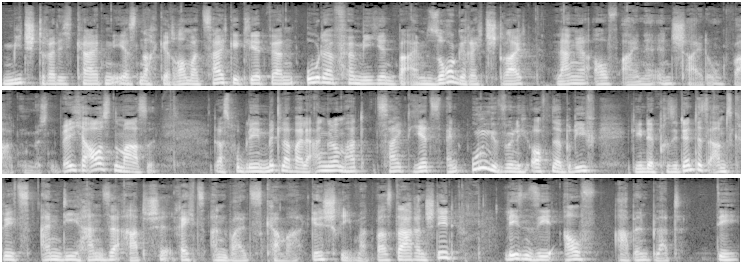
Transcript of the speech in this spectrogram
Mietstreitigkeiten erst nach geraumer Zeit geklärt werden oder Familien bei einem Sorgerechtsstreit lange auf eine Entscheidung warten müssen. Welche Ausmaße das Problem mittlerweile angenommen hat, zeigt jetzt ein ungewöhnlich offener Brief, den der Präsident des Amtsgerichts an die Hanseatische Rechtsanwaltskammer geschrieben hat. Was darin steht, lesen Sie auf abendblatt.de.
